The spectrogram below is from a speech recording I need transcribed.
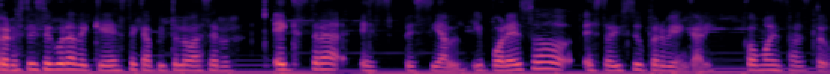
pero estoy segura de que este capítulo va a ser extra especial y por eso estoy súper bien, Cari. ¿Cómo estás tú?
